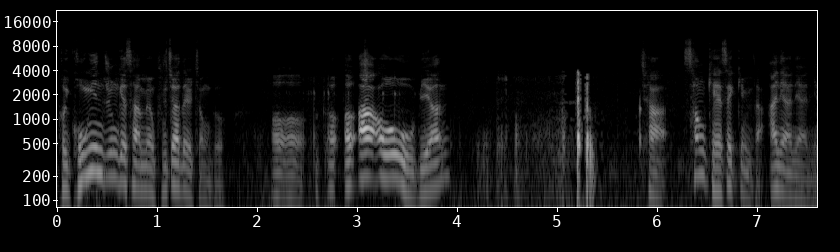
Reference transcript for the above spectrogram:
거의 공인중개사 하면 부자 될 정도 어, 어, 어, 아, 오, 미안. 자, 성개새끼입니다. 아니, 아니, 아니.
